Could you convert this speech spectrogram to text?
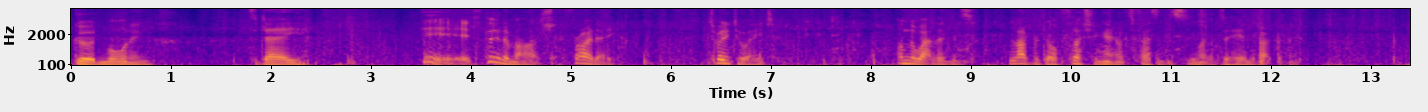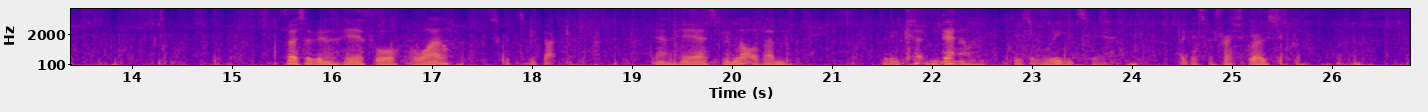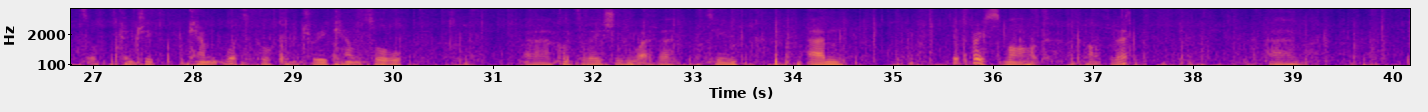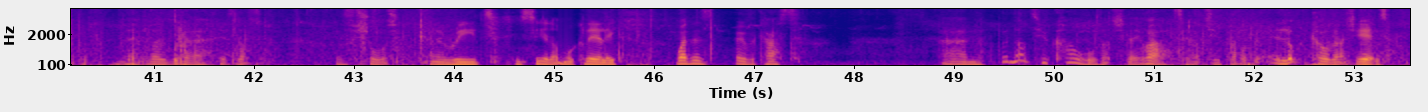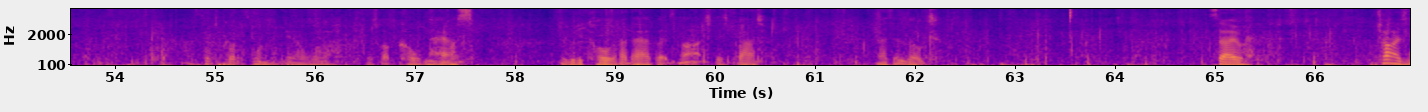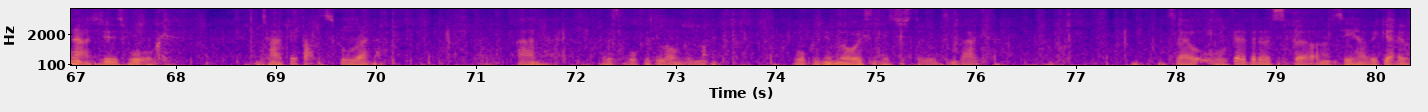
Good morning. Today is 3rd of March, Friday, 20 to 8, on the wetlands, Labrador flushing out pheasants. You might be able to hear in the background. First, I've been here for a while. It's good to be back down here. It's been a lot of um, they've been cutting down these sort of reeds here, I guess for fresh growth. Sort of country what's it called? Country council, uh, conservation, whatever team. Um, so it's very smart parts of it. Um, there's loads of, uh, there's lots of short kind of reeds. You can see a lot more clearly. Weather's overcast, um, but not too cold actually. Well, I say not too cold. It looked cold, it actually is. I thought, God, it's one you know, oh, it's got cold in the house. It's really cold out there, but it's not actually as bad as it looked. So, challenge now is to do this walk in time to get back to school run. Um, this walk is longer than my walk with me more recently, it's just the woods and back. So we'll get a bit of a spurt on and see how we go. Very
